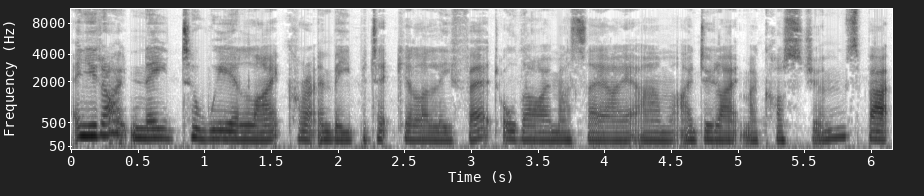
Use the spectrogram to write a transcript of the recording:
And you don't need to wear lycra and be particularly fit, although I must say I um, I do like my costumes. But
